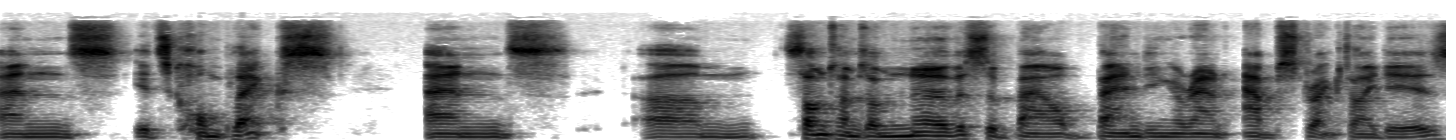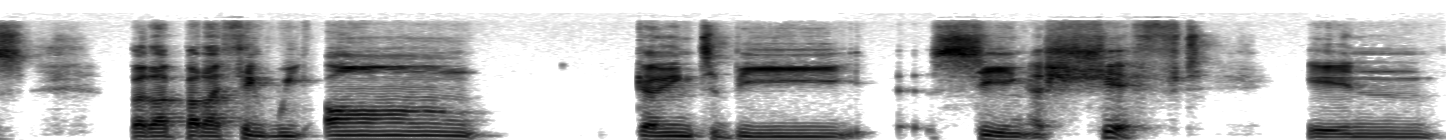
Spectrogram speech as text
and it's complex. And um, sometimes I'm nervous about banding around abstract ideas, but I, but I think we are going to be seeing a shift in,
